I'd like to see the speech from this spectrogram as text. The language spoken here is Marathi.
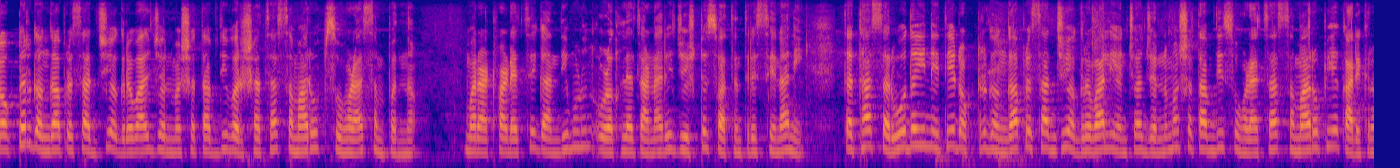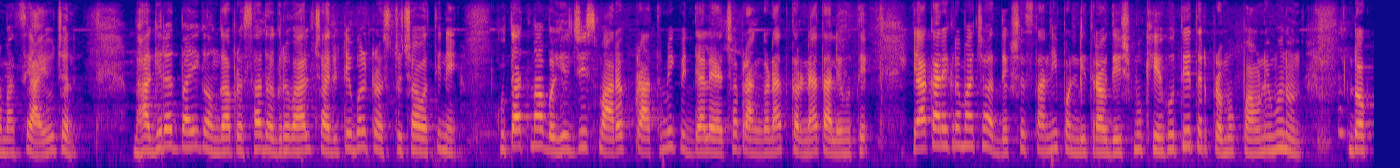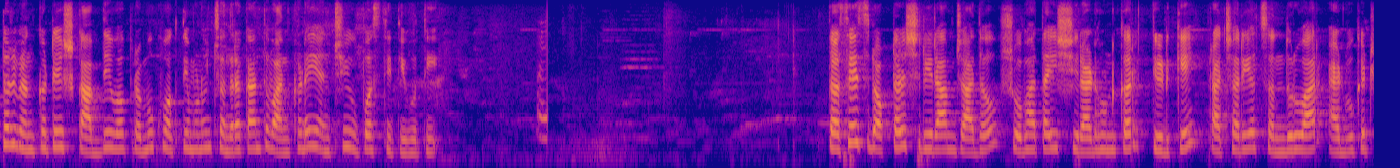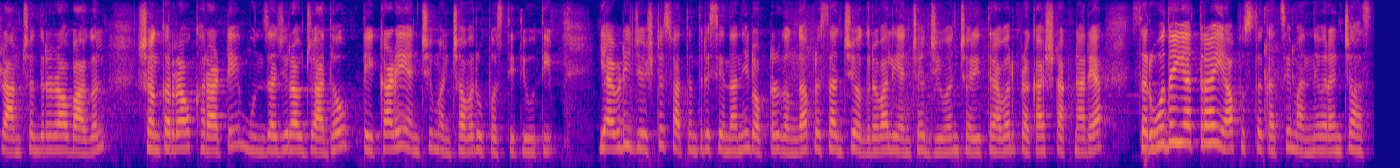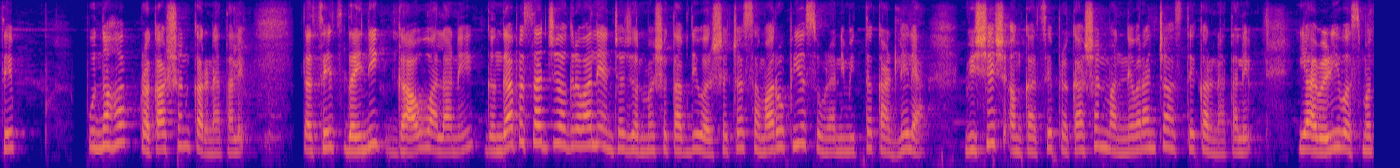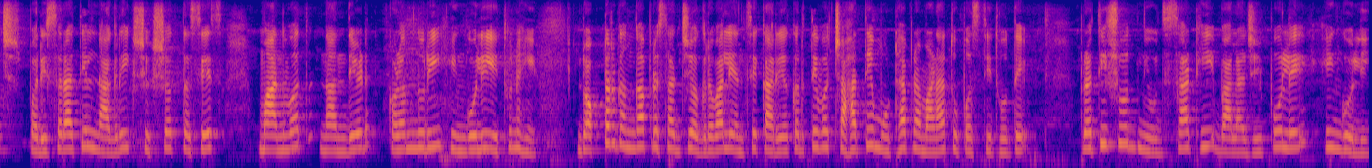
डॉक्टर गंगाप्रसादजी अग्रवाल जन्मशताब्दी वर्षाचा समारोप सोहळा संपन्न मराठवाड्याचे गांधी म्हणून ओळखल्या जाणारे ज्येष्ठ स्वातंत्र्य सेनानी तथा सर्वोदयी नेते डॉक्टर गंगाप्रसादजी अग्रवाल यांच्या जन्मशताब्दी सोहळ्याचा समारोपीय कार्यक्रमाचे आयोजन भागीरथबाई गंगाप्रसाद अग्रवाल चॅरिटेबल ट्रस्टच्या वतीने हुतात्मा बहिर्जी स्मारक प्राथमिक विद्यालयाच्या प्रांगणात करण्यात आले होते. या कार्यक्रमाच्या अध्यक्षस्थानी पंडितराव देशमुख हे होते. तर प्रमुख पाहुणे म्हणून डॉक्टर व्यंकटेश काबदे व प्रमुख वक्ते म्हणून चंद्रकांत वानखडे यांची उपस्थिती होती. तसेच डॉक्टर श्रीराम जाधव शोभाताई शिराढोणकर तिडके प्राचार्य चंदुरवार ॲडव्होकेट रामचंद्रराव बागल शंकरराव खराटे मुंजाजीराव जाधव टेकाडे यांची मंचावर उपस्थिती होती. यावेळी ज्येष्ठ स्वातंत्र्यसेनानी डॉक्टर गंगाप्रसादजी अग्रवाल यांच्या जीवनचरित्रावर प्रकाश टाकणाऱ्या सर्वोदय यात्रा या पुस्तकाचे मान्यवरांच्या हस्ते पुनः प्रकाशन करण्यात आले. तसेच दैनिक गाववालाने गंगाप्रसादजी अग्रवाल यांच्या जन्मशताब्दी वर्षाच्या समारोपीय सोहळ्यानिमित्त काढलेल्या विशेष अंकाचे प्रकाशन मान्यवरांच्या हस्ते करण्यात आले. यावेळी वसमत परिसरातील नागरिक शिक्षक तसेच मानवत नांदेड कळमनुरी हिंगोली येथूनही डॉक्टर गंगाप्रसादजी अग्रवाल यांचे कार्यकर्ते व चाहते मोठ्या प्रमाणात उपस्थित होते. प्रतिशोध न्यूजसाठी बालाजी पोले हिंगोली.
